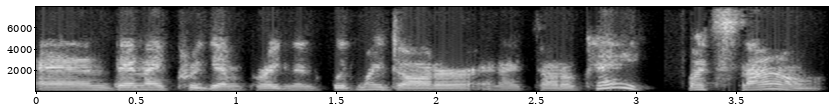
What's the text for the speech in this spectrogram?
and then I became pregnant with my daughter. And I thought, okay, what's now?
